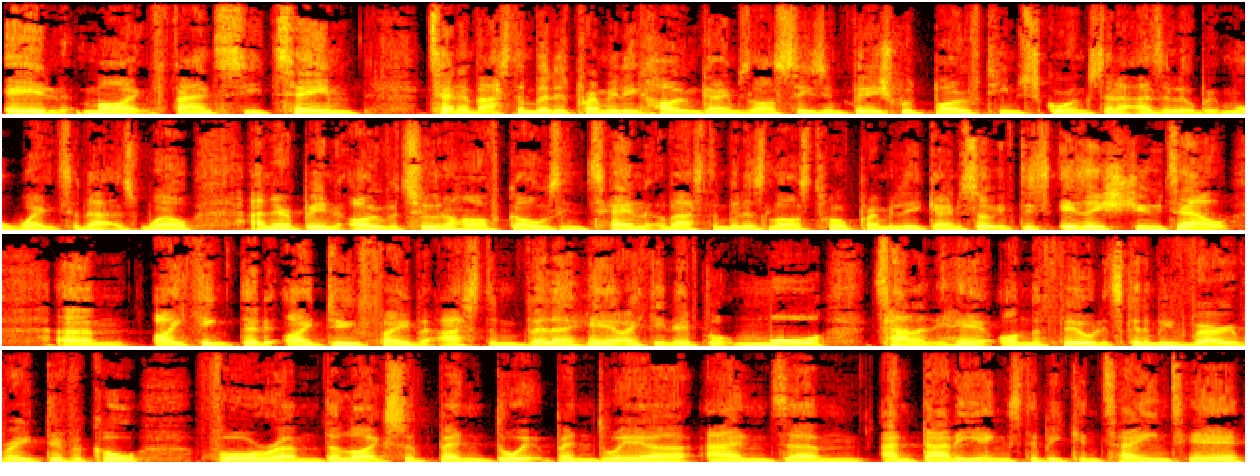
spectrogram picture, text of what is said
in my fantasy team. Ten of Aston Villa's Premier League home games last season finished with both teams scoring, so that adds a little bit more weight to that as well. And there have been over two and a half goals in 10 of Aston Villa's last 12 Premier League games. So if this is a shootout, um, I think that I do favour Aston Villa here. I think they've got more talent here on the field. It's going to be very, very difficult for um, the likes of Ben, Doit, ben Douier and um, and Danny Ings to be contained here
